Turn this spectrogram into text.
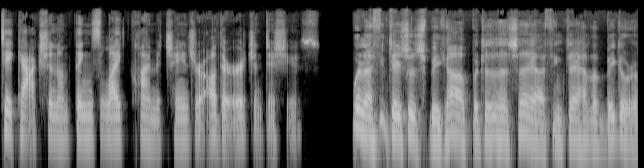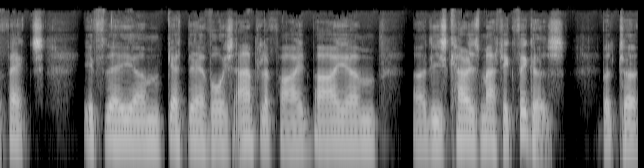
take action on things like climate change or other urgent issues? Well, I think they should speak out, but as I say, I think they have a bigger effect if they um, get their voice amplified by um, uh, these charismatic figures. But uh,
